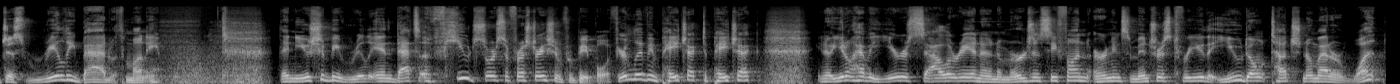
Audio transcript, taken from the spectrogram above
just really bad with money, then you should be really and that's a huge source of frustration for people. If you're living paycheck to paycheck, you know, you don't have a year's salary and an emergency fund earning some interest for you that you don't touch no matter what.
